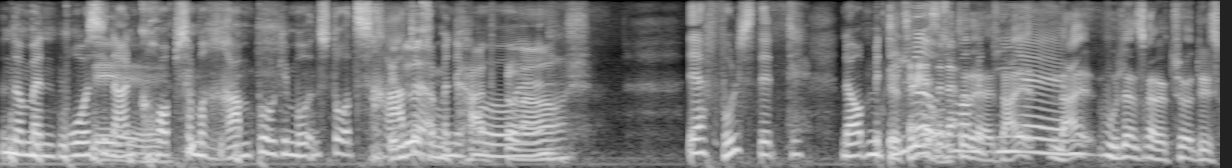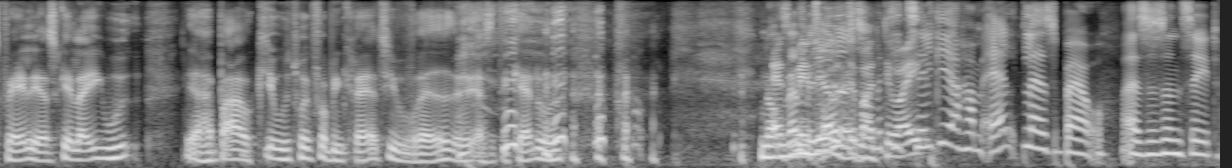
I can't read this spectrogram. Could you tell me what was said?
Når man bruger sin egen krop som rambuk imod en stor trætte. Det lyder som man ikke må, blanche. Ja, fuldstændig. Nå, men det lyder som om, at de... Nej, nej udlandsredaktør, det er skvale, jeg skiller ikke ud. Jeg har bare givet udtryk for min kreative vrede. Altså, det kan du ikke. Nå, altså, men jeg troede, det var, det var de tilgiver ham alt, Lasse Berg, altså sådan set.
